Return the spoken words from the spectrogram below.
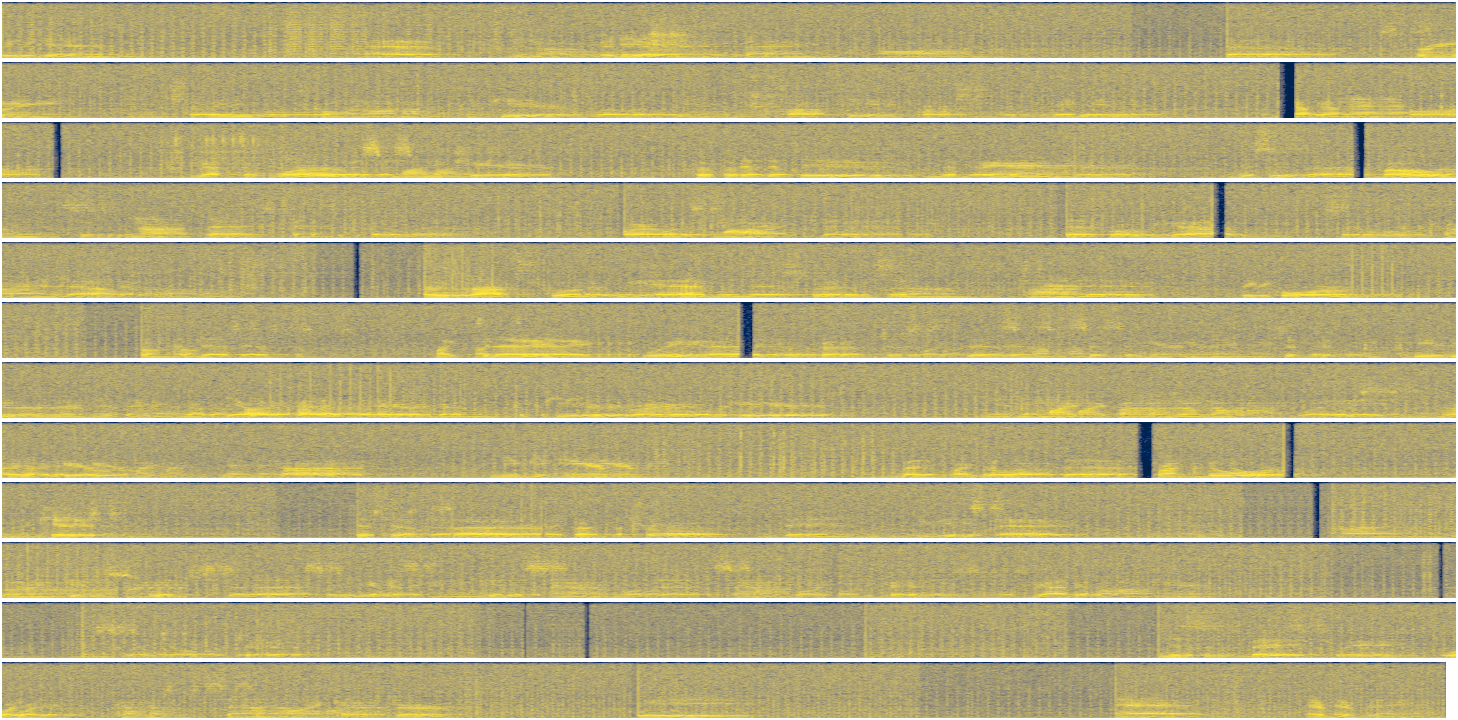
we can have, you know, video and everything on the screen and show you what's going on on the computer as well as being able to talk to you in person with a video. I've gotten that far. I've got the wireless mic here hooked up to the Behringer. This is a Bolin, it's not that expensive for the wireless mic, but that's what we got. So we're trying it out. Um, First obstacle that we had with this was um, trying to record from a distance. Like today, we had it hooked up just like this, and I'm sitting here next to the computer and everything. I got the iPad there, and the computer's right over here, and the microphone's on my waist, and right up here on my necktie, and you can hear me. But if I go out the front door in the kitchen, just outside of the truck, then you get static. I'm going to switch to that so you guys can get a sound of what that sounds like because I've got it on here. Me switch over to it. This is basically what it comes to sound like after we have everything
